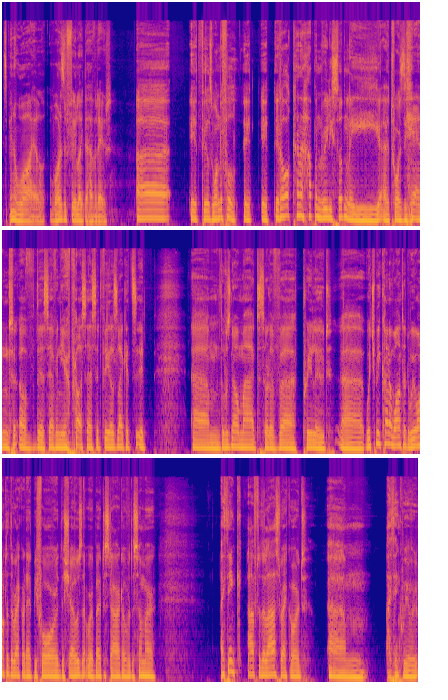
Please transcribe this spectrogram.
It's been a while. What does it feel like to have it out? Uh, it feels wonderful. It it it all kind of happened really suddenly uh, towards the end of the seven year process. It feels like it's it. Um, there was no mad sort of uh, prelude, uh, which we kind of wanted. We wanted the record out before the shows that were about to start over the summer. I think after the last record, um, I think we were,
